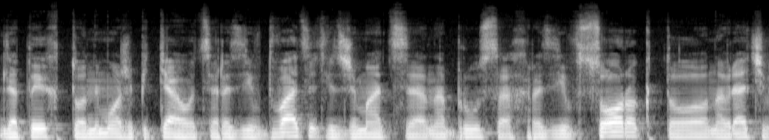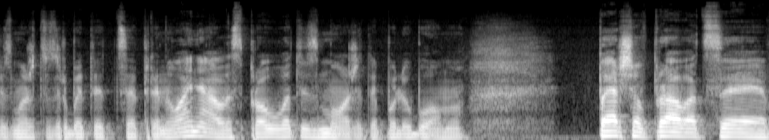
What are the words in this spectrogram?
для тих, хто не може підтягуватися разів 20, віджиматися на брусах разів 40, то навряд чи ви зможете зробити це тренування, але спробувати зможете по-любому. Перша вправа це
